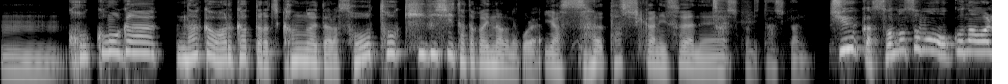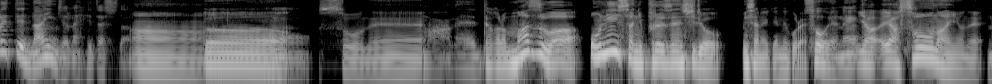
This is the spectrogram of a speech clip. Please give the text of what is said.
うん。ここが仲悪かったら考えたら相当厳しい戦いになるねこれ。いやさ確かにそうやね。確かに確かに。中華そもそも行われてないんじゃない？下手したら。うーん。うそうね。まあねだからまずはお兄さんにプレゼン資料見せなきゃいけんねこれ。んそうやね。いやいやそうなんよね。う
